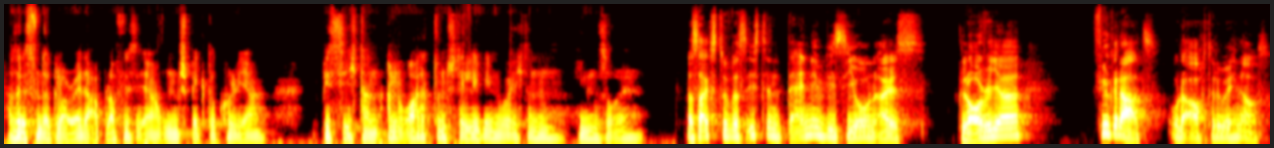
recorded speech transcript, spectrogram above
Also das von der Gloria, der Ablauf ist eher unspektakulär, bis ich dann an Ort und Stelle bin, wo ich dann hin soll. Was sagst du, was ist denn deine Vision als Gloria für Graz oder auch darüber hinaus?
